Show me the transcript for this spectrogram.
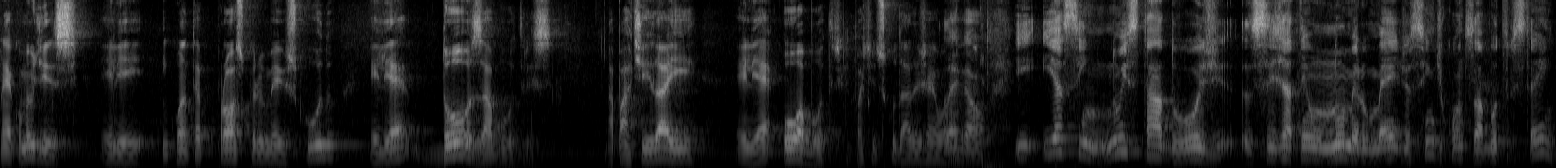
Né? Como eu disse, ele, enquanto é próspero e meio escudo, ele é dos abutres. A partir daí, ele é o abutre. A partir do escudado ele já é o abutre. Legal. E, e assim, no estado hoje, você já tem um número médio assim de quantos abutres tem?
